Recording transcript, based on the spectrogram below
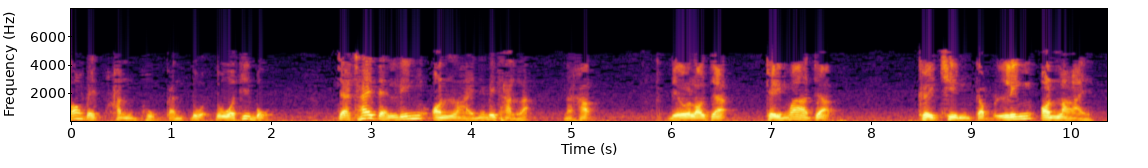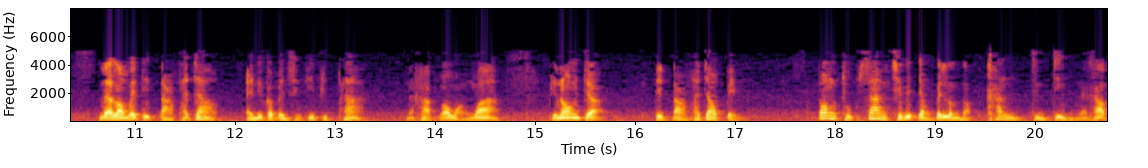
ต้องไปพันผูกกันตัวตัวที่โบสถ์จะใช้แต่ลิงก์ออนไลน์เนี่ยไม่ทันละนะครับ เดี๋ยวเราจะเกรงว่าจะเคยชินกับลิงก์ออนไลน์ และเราไม่ติดตามพระเจ้า อันนี้ก็เป็นสิ่งที่ผิดพลาดนะครับก็หวังว่าพี่น้องจะ ติดตามพระเจ้าเป็น ต้องถูกสร้างชีวิตอย่างเป็นลำดับขั้นจริง ๆนะครับ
